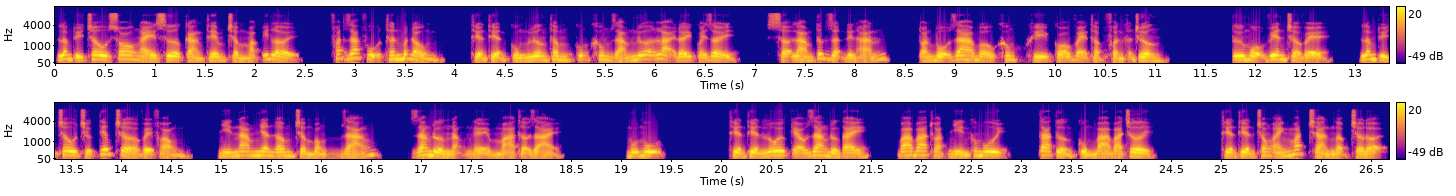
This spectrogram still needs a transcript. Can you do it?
Lâm Thủy Châu so ngày xưa càng thêm trầm mặc ít lời, phát giác phụ thân bất đồng, thiển thiển cùng lương thâm cũng không dám nữa lại đây quấy rầy, sợ làm tức giận đến hắn, toàn bộ ra bầu không khí có vẻ thập phần khẩn trương. Từ mộ viên trở về, Lâm Thủy Châu trực tiếp trở về phòng, nhìn nam nhân âm trầm bóng dáng, giang đường nặng nề mà thở dài. Mụ mụ. Thiển thiển lôi kéo giang đường tay, ba ba thoạt nhìn không vui, ta tưởng cùng ba ba chơi. Thiển thiển trong ánh mắt tràn ngập chờ đợi.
